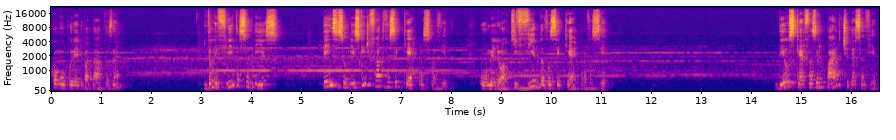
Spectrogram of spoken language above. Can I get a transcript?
Como o purê de batatas, né? Então reflita sobre isso. Pense sobre isso. O que de fato você quer para a sua vida? Ou melhor, que vida você quer para você? Deus quer fazer parte dessa vida.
